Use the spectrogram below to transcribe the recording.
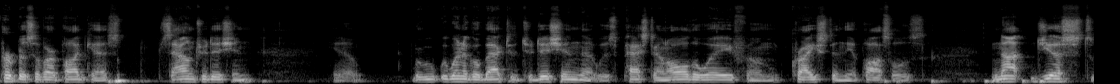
purpose of our podcast, sound tradition. You know, we, we want to go back to the tradition that was passed down all the way from Christ and the apostles, not just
